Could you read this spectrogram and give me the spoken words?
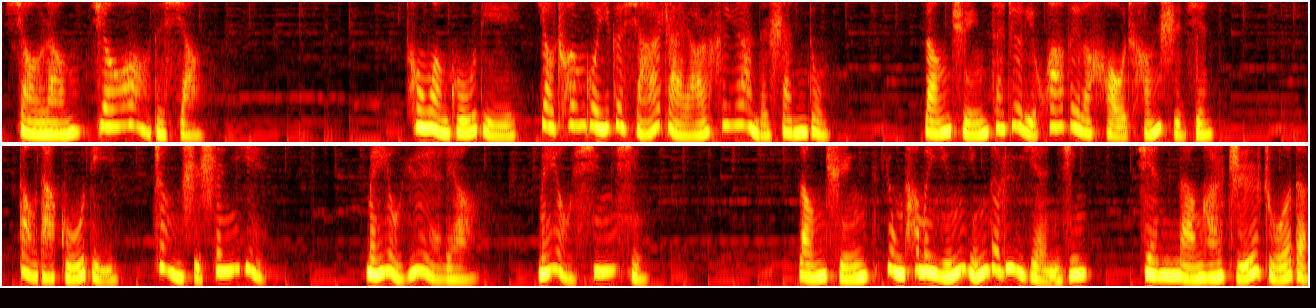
小狼骄傲地想。通往谷底要穿过一个狭窄而黑暗的山洞，狼群在这里花费了好长时间。到达谷底正是深夜，没有月亮，没有星星。狼群用他们莹莹的绿眼睛，艰难而执着地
